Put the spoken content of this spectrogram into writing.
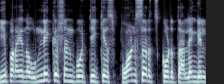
ഈ പറയുന്ന ഉണ്ണികൃഷ്ണൻ പോറ്റിക്ക് സ്പോൺസർ കൊടുത്ത അല്ലെങ്കിൽ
